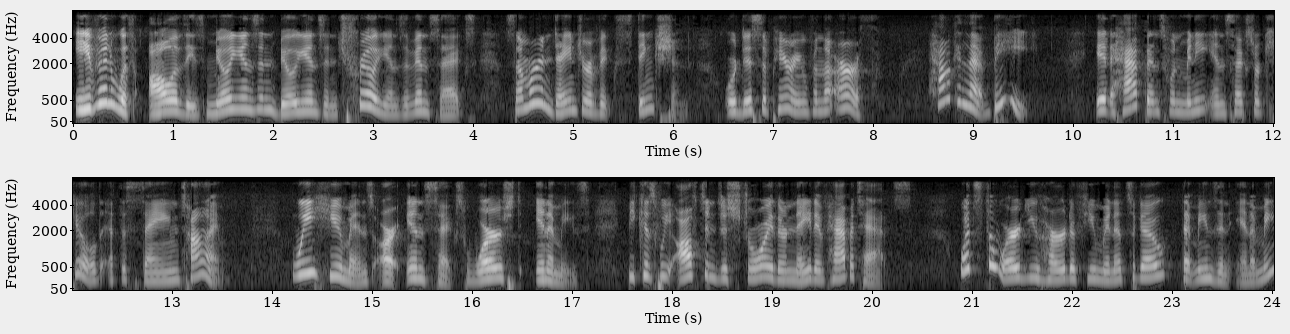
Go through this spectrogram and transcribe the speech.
Even with all of these millions and billions and trillions of insects, some are in danger of extinction or disappearing from the earth. How can that be? It happens when many insects are killed at the same time. We humans are insects' worst enemies because we often destroy their native habitats. What's the word you heard a few minutes ago that means an enemy?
